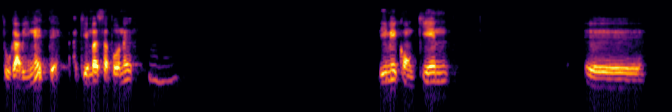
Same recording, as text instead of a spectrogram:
tu gabinete. ¿A quién vas a poner? Dime con quién eh,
